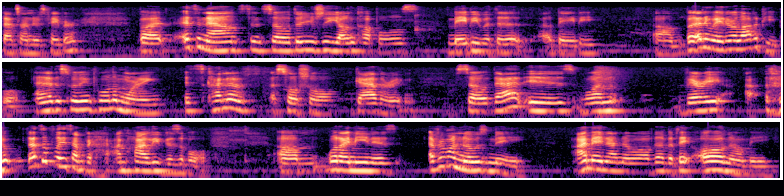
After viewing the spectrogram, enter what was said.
That's our newspaper. But it's announced, and so they're usually young couples, maybe with a, a baby. Um, but anyway, there are a lot of people. And at the swimming pool in the morning, it's kind of a social gathering. So that is one very, uh, that's a place I'm, I'm highly visible. Um, what I mean is, everyone knows me. I may not know all of them, but they all know me,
